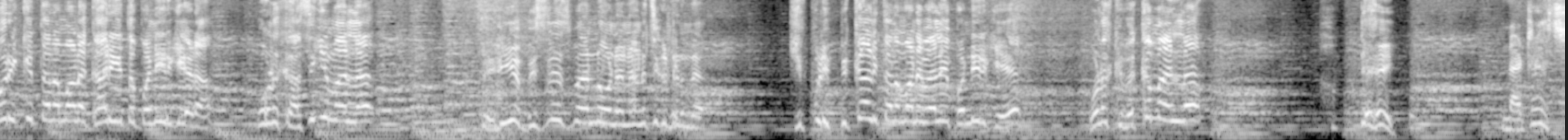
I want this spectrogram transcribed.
பொறுக்கித்தனமான காரியத்தை பண்ணிருக்கியடா உனக்கு அசிங்கமா இல்ல? பெரிய பிசினஸ் மேன் உன்னை நினைச்சுக்கிட்டு இருந்தேன். இப்படி பிக்காளித்தனமான வேலையை பண்ணிருக்கியே உனக்கு வெக்கமா இல்ல? நட்ராஜ்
